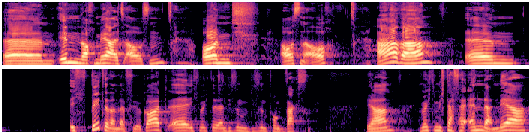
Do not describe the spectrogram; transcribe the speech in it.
Ähm, innen noch mehr als außen und außen auch. Aber ähm, ich bete dann dafür, Gott, äh, ich möchte an diesem, diesem Punkt wachsen. Ja, ich möchte mich da verändern, mehr,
